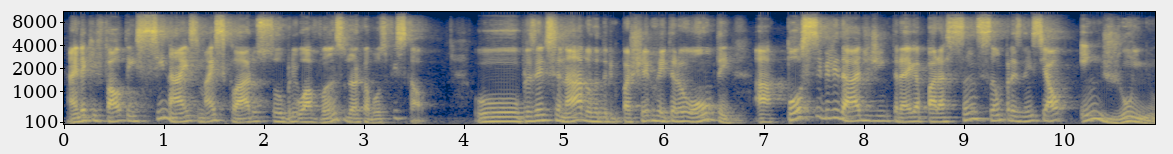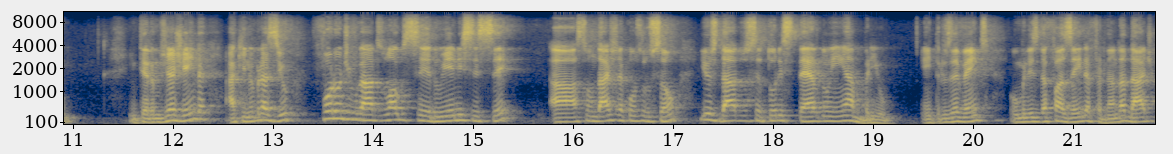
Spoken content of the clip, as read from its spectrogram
Ainda que faltem sinais mais claros sobre o avanço do arcabouço fiscal. O presidente do Senado, Rodrigo Pacheco, reiterou ontem a possibilidade de entrega para sanção presidencial em junho. Em termos de agenda, aqui no Brasil, foram divulgados logo cedo o INCC, a sondagem da construção e os dados do setor externo em abril. Entre os eventos, o ministro da Fazenda, Fernando Haddad,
